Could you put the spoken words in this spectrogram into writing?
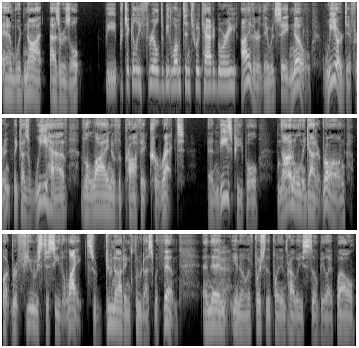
and would not, as a result, be particularly thrilled to be lumped into a category either. They would say, no, we are different because we have the line of the prophet correct. And these people not only got it wrong, but refused to see the light. So do not include us with them. And then, Yeah. you know, if pushed to the point, then probably still be like, well,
